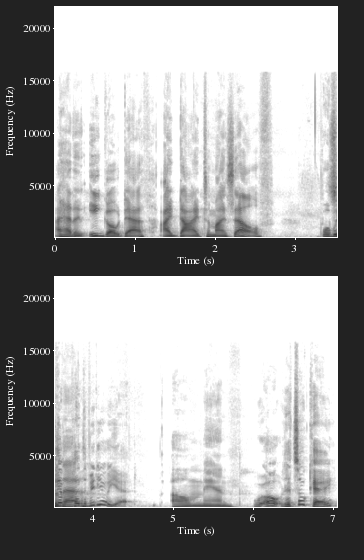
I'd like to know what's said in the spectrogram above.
I had an ego death. I died to myself. Well, we so haven't that, played the video yet. Oh man. Oh, it's okay.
